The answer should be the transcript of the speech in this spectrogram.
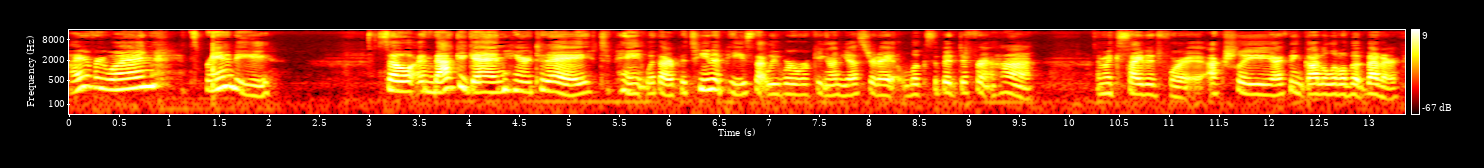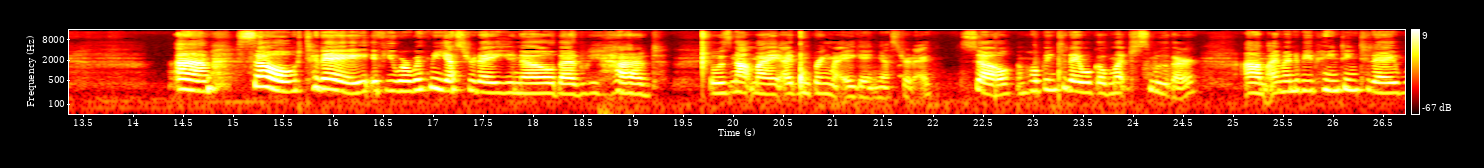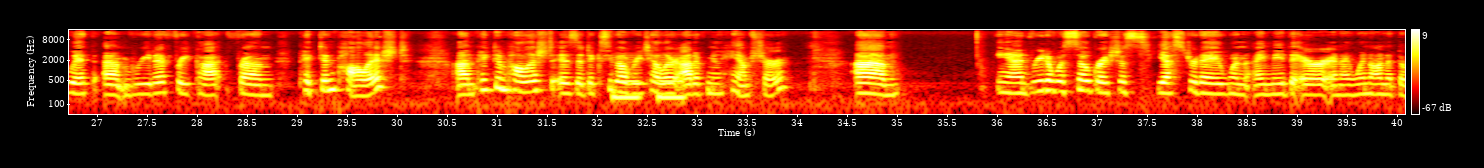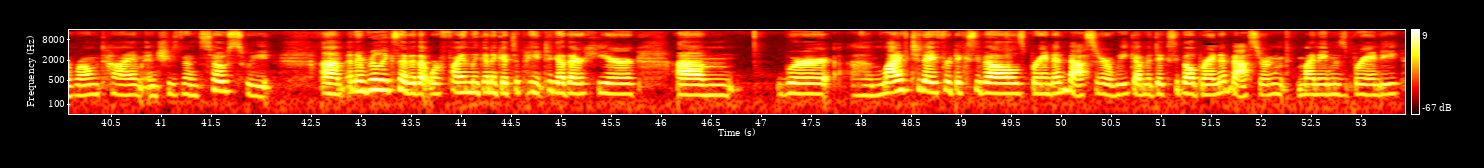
Hi everyone, it's Brandy. So I'm back again here today to paint with our patina piece that we were working on yesterday. It looks a bit different, huh? I'm excited for it. Actually, I think got a little bit better. Um, so today, if you were with me yesterday, you know that we had, it was not my, I didn't bring my A game yesterday. So I'm hoping today will go much smoother. Um, I'm going to be painting today with um, Rita Freecott from Picked and Polished. Um, Picked and Polished is a Dixie Belle retailer out of New Hampshire. Um, and Rita was so gracious yesterday when I made the error and I went on at the wrong time and she's been so sweet. Um, and I'm really excited that we're finally going to get to paint together here. Um, we're um, live today for Dixie Belle's Brand Ambassador Week. I'm a Dixie Belle Brand Ambassador. And my name is Brandy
